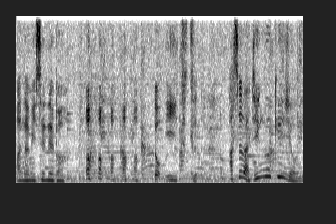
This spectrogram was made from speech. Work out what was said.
花見せねば。と言いつつ明日は神宮球場に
